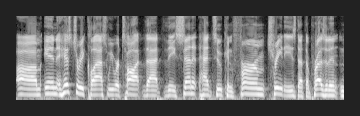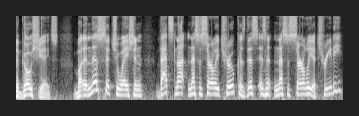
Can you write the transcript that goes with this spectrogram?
um, in history class, we were taught that the Senate had to confirm treaties that the president negotiates. But in this situation, that's not necessarily true because this isn't necessarily a treaty.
